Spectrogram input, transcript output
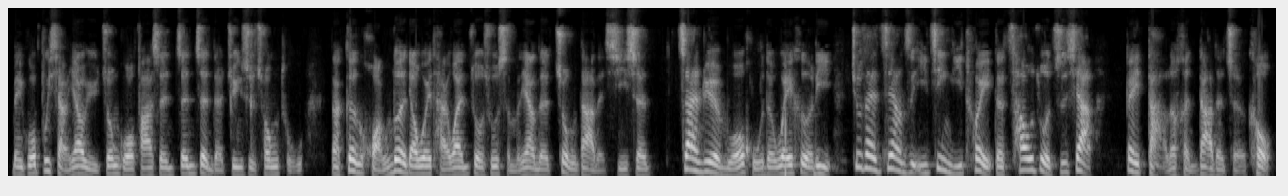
美国不想要与中国发生真正的军事冲突，那更遑论要为台湾做出什么样的重大的牺牲。战略模糊的威慑力就在这样子一进一退的操作之下，被打了很大的折扣。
